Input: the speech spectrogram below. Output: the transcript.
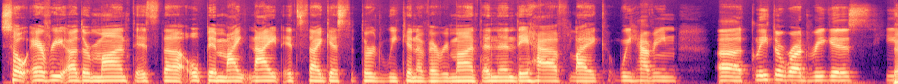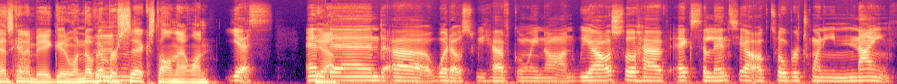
So every other month, it's the open mic night. It's I guess the third weekend of every month, and then they have like we having uh, Clito Rodriguez. He's That's going to be a good one. November Mm-hmm. 6th on that one. Yes. And Yeah. then uh, what else we have going on? We also have Excelencia October 29th.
